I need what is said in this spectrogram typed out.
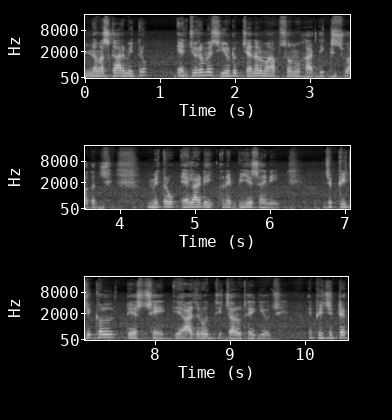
નમસ્કાર મિત્રો એજ્યુ રમેશ યુટ્યુબ ચેનલમાં આપ સૌનું હાર્દિક સ્વાગત છે. મિત્રો, એલઆરડી અને પીએસઆઈની જે ફિઝિકલ ટેસ્ટ છે, એ આજ રોજથી ચાલુ થઈ ગયો છે. એ ફિઝિટેક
